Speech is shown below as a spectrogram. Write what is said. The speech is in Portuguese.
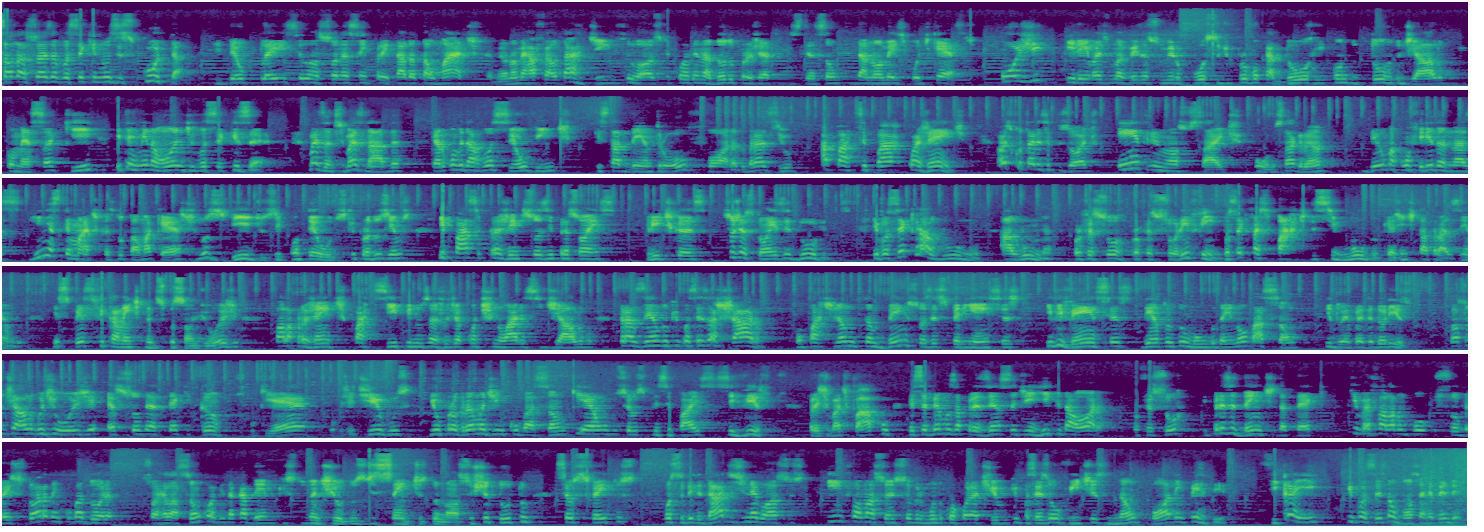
Saudações a você que nos escuta, que deu play e se lançou nessa empreitada taumática. Meu nome é Rafael Tardim, filósofo e coordenador do projeto de extensão que dá nome a esse podcast. Hoje irei mais uma vez assumir o posto de provocador e condutor do diálogo que começa aqui e termina onde você quiser. Mas antes de mais nada, quero convidar você, ouvinte, que está dentro ou fora do Brasil, a participar com a gente. Ao escutar esse episódio, entre no nosso site ou no Instagram, dê uma conferida nas linhas temáticas do PalmaCast, nos vídeos e conteúdos que produzimos e passe para a gente suas impressões, críticas, sugestões e dúvidas. E você que é aluno, aluna, professor, professor, enfim, você que faz parte desse mundo que a gente está trazendo especificamente na discussão de hoje, Fala pra gente, participe e nos ajude a continuar esse diálogo, trazendo o que vocês acharam, compartilhando também suas experiências e vivências dentro do mundo da inovação e do empreendedorismo. Nosso diálogo de hoje é sobre a Tech Campus, o que é, objetivos e o programa de incubação que é um dos seus principais serviços. Para este bate-papo, recebemos a presença de Henrique da Hora, professor e presidente da Tech que vai falar um pouco sobre a história da incubadora, sua relação com a vida acadêmica e estudantil dos discentes do nosso instituto, seus feitos, possibilidades de negócios e informações sobre o mundo corporativo que vocês ouvintes não podem perder. Fica aí que vocês não vão se arrepender.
